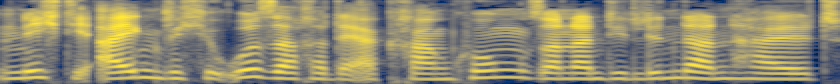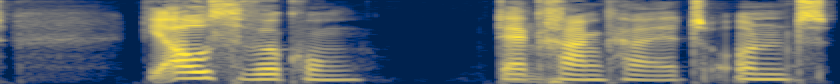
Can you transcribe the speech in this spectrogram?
nicht die eigentliche Ursache der Erkrankung, sondern die lindern halt die Auswirkungen der Mhm. Krankheit. Und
